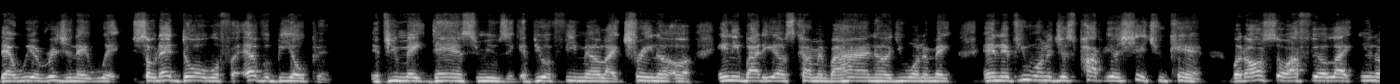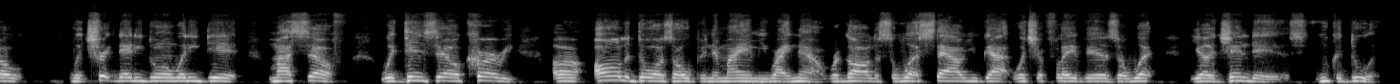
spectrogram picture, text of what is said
that we originate with. So that door will forever be open if you make dance music. If you're a female like Trina or anybody else coming behind her, you want to make. And if you want to just pop your shit, you can. But also, I feel like you know, with Trick Daddy doing what he did, myself with Denzel Curry uh, all the doors open in Miami right now, regardless of what style you got, what your flavor is, or what your agenda is. You could do it.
